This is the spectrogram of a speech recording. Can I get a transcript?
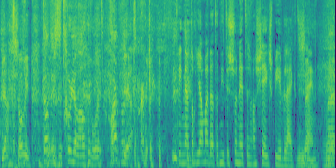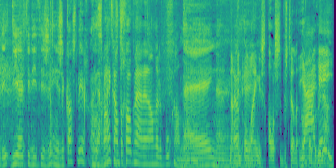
Ja, sorry. Dat is het goede antwoord. Hartelijk dank. Ik vind het nou toch jammer dat het niet de sonnetten van Shakespeare blijken te zijn. Nou, die, die heeft hij niet in zijn, in zijn kast liggen. Ja, anders maar hij kan het- toch ook naar een andere boekhandel? Nee, nee. Nou, online is alles te bestellen. ook bij Ja, nee.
